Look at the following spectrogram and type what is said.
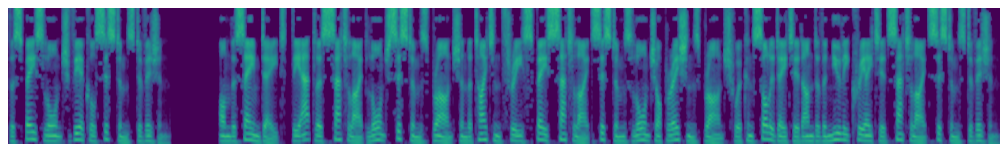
the Space Launch Vehicle Systems Division. On the same date, the Atlas Satellite Launch Systems Branch and the Titan III Space Satellite Systems Launch Operations Branch were consolidated under the newly created Satellite Systems Division.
